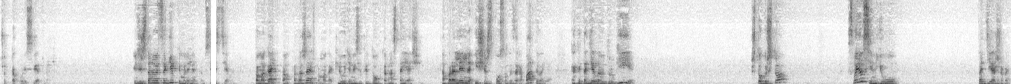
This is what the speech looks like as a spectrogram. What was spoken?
что-то такое светлое. И здесь становится гибким элементом системы. Помогать, продолжаешь помогать людям, если ты доктор настоящий. А параллельно ищешь способы зарабатывания, как это делают другие, чтобы что? Свою семью поддерживать,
